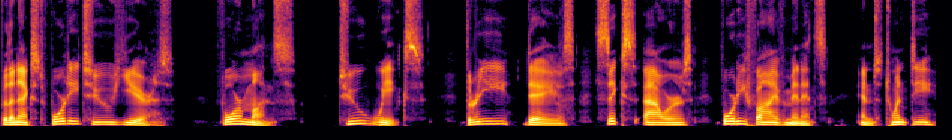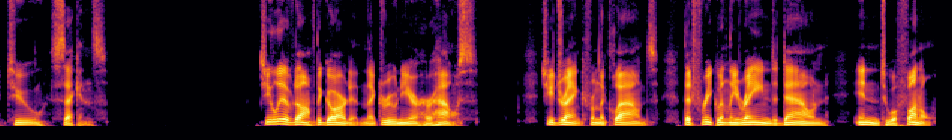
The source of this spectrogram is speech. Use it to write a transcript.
for the next 42 years, four months, two weeks, three days, six hours, 45 minutes, and 22 seconds. She lived off the garden that grew near her house. She drank from the clouds that frequently rained down into a funnel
